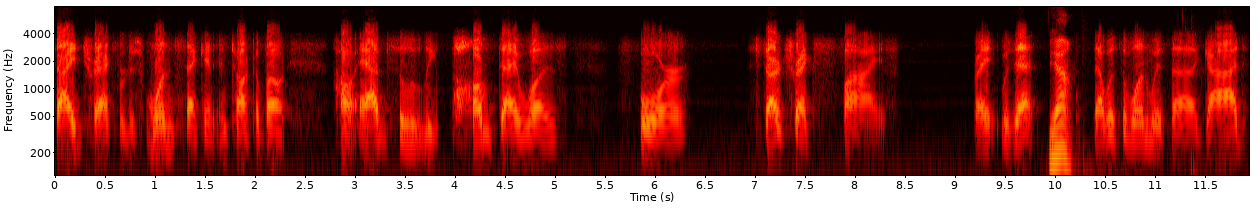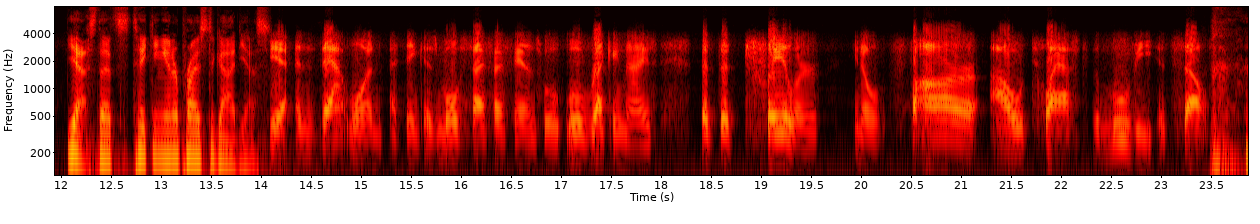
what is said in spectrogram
sidetrack for just one second and talk about how absolutely pumped I was for Star Trek Five right? Was that Yeah. that was the one with uh, God? Yes, that's taking Enterprise to God. Yes. Yeah, and that one, I think, as most sci-fi fans will will recognize, that the trailer, you know, far outclassed the movie itself.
